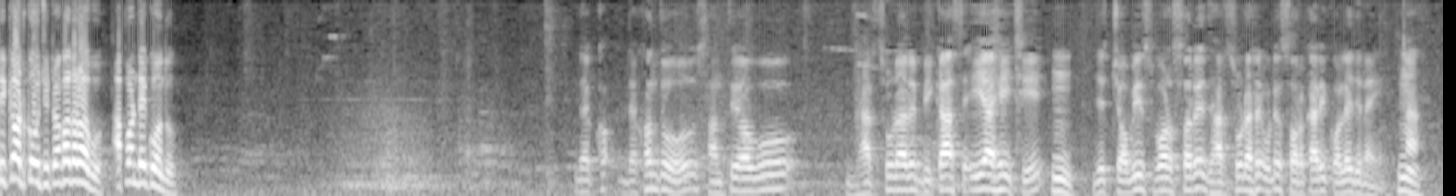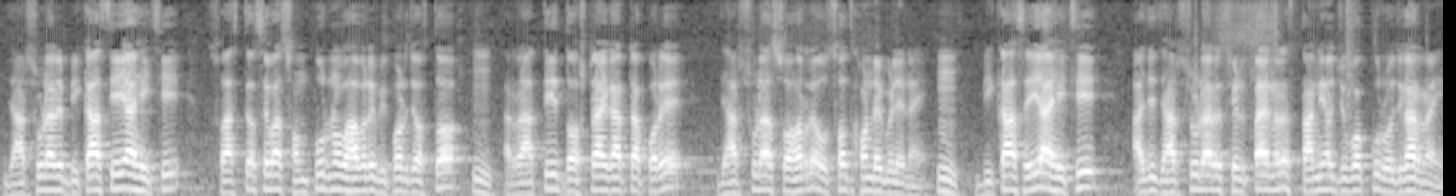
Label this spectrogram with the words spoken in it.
টিকট কৌছি টঙ্কধর বাবু আপনার টিকে কুহতু ଦେଖନ୍ତୁ ଶାନ୍ତିବାବୁ ଝାରସୁଗୁଡ଼ାରେ ବିକାଶ ଏଇଆ ହେଇଛି ଯେ ଚବିଶ ବର୍ଷରେ ଝାରସୁଗୁଡ଼ାରେ ଗୋଟେ ସରକାରୀ କଲେଜ ନାହିଁ ଝାରସୁଗୁଡ଼ାରେ ବିକାଶ ଏଇଆ ହେଇଛି ସ୍ୱାସ୍ଥ୍ୟ ସେବା ସମ୍ପୂର୍ଣ୍ଣ ଭାବରେ ବିପର୍ଯ୍ୟସ୍ତ ରାତି ଦଶଟା ଏଗାରଟା ପରେ ଝାରସୁଗୁଡ଼ା ସହରରେ ଔଷଧ ଖଣ୍ଡେ ମିଳେ ନାହିଁ ବିକାଶ ଏଇଆ ହେଇଛି ଆଜି ଝାରସୁଗୁଡ଼ାରେ ଶିଳ୍ପାୟନରେ ସ୍ଥାନୀୟ ଯୁବକକୁ ରୋଜଗାର ନାହିଁ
